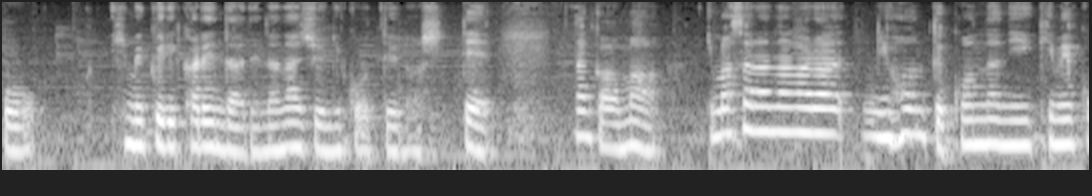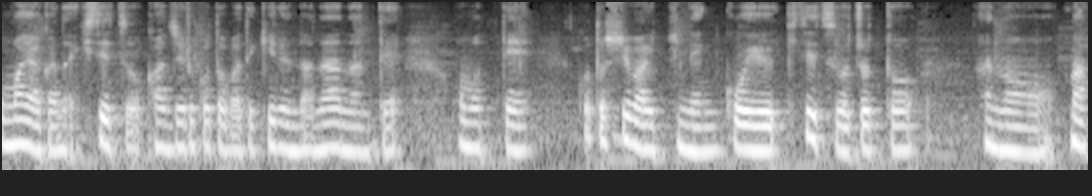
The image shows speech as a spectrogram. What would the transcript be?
こう日めくりカレンダーで72個っていうのを知ってなんかまあ今更ながら日本ってこんなにきめ細やかな季節を感じることができるんだななんて思って今年は一年こういう季節をちょっとあのまあ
